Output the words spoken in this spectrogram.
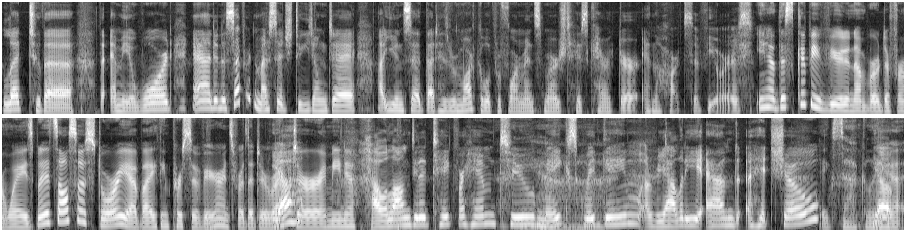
led to the, the Emmy Award. And in a separate message to Lee Jung-jae, uh, Yoon said that his remarkable performance merged his character and the hearts of viewers. You know, this could be viewed a number of different ways, but it's also a story of, I think, perseverance for the director. I mean, uh, How long did it take for him to make Squid Game a reality and a hit show? Exactly. Yep. Yeah.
